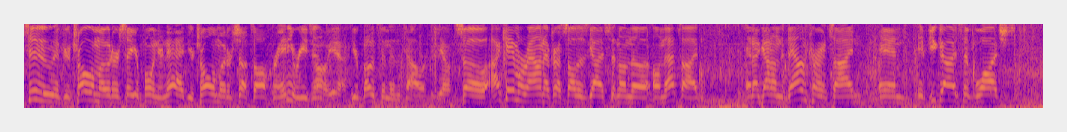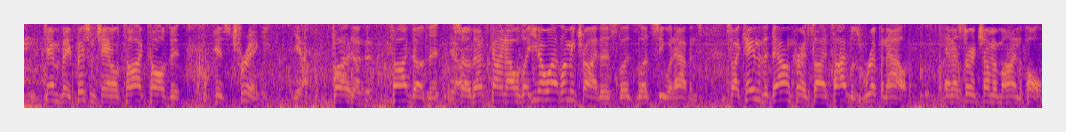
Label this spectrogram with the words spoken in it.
two, if your trolling motor, say you're pulling your net, your trolling motor shuts off for any reason. Oh, yeah. Your boat's into the tower. Yep. So I came around after I saw this guy sitting on the on that side, and I got on the down current side. And if you guys have watched Tampa Bay Fishing Channel, Todd calls it his trick. Yeah, But Todd does it. Todd does it. So that's kind of I was like, you know what? Let me try this. Let's let's see what happens. So I came to the down current side. Todd was ripping out, and I started chumming behind the pole.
